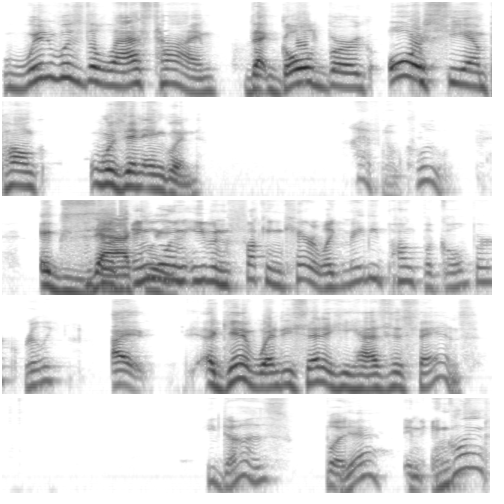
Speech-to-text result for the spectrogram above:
when was the last time that Goldberg or CM Punk was in England? I have no clue. Exactly. Does England even fucking care? Like maybe Punk, but Goldberg, really? I again, Wendy said it. He has his fans. He does, but yeah, in England,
